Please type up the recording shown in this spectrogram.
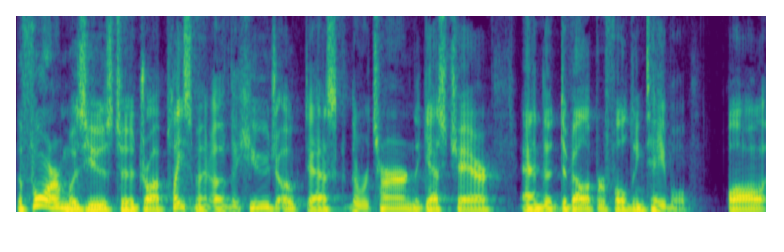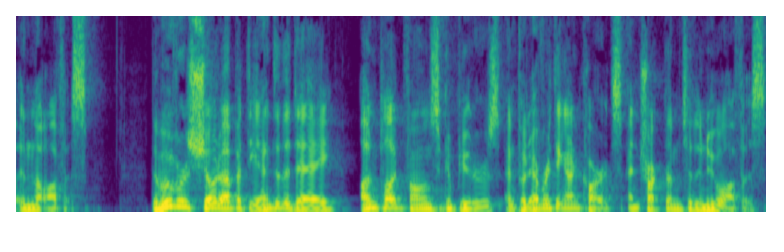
The form was used to draw a placement of the huge oak desk, the return, the guest chair, and the developer folding table, all in the office. The movers showed up at the end of the day, unplugged phones and computers, and put everything on carts and truck them to the new office.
